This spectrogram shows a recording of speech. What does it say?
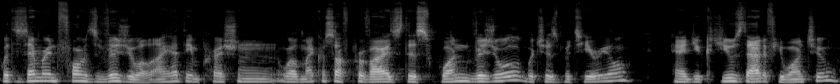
with Xamarin Forms Visual, I had the impression, well, Microsoft provides this one visual, which is material, and you could use that if you want to.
